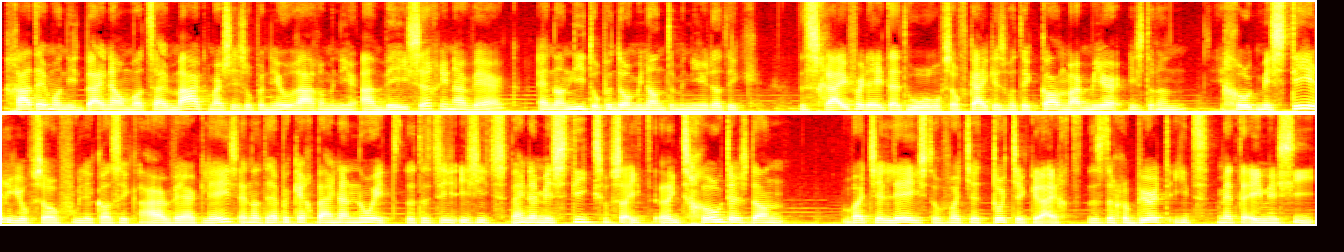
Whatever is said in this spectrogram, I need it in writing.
gaat helemaal niet bijna om wat zij maakt, maar ze is op een heel rare manier aanwezig in haar werk. En dan niet op een dominante manier dat ik de schrijver de hele tijd hoor of zo, of kijk eens wat ik kan. Maar meer is er een groot mysterie of zo, voel ik als ik haar werk lees. En dat heb ik echt bijna nooit. Dat het is iets bijna mystieks of zo, iets, iets groters dan wat je leest of wat je tot je krijgt. Dus er gebeurt iets met de energie,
